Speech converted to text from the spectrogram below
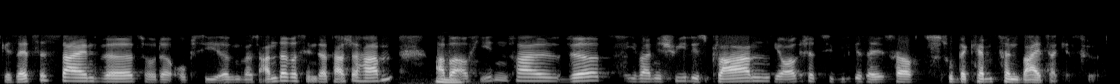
Gesetzes sein wird oder ob sie irgendwas anderes in der Tasche haben. Mhm. Aber auf jeden Fall wird Ivanischvilis Plan, georgische Zivilgesellschaft zu bekämpfen, weitergeführt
